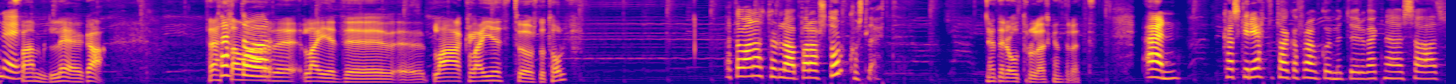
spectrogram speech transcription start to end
nei, nákvæmlega. Þetta, Þetta var, var- var lagið, uh, blaglægið 2012. þetta var náttúrulega bara stórkostlegt. Þetta er ótrúlega skemmtilegt. En kannski rétt að taka fram Guðmundur vegna þess að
